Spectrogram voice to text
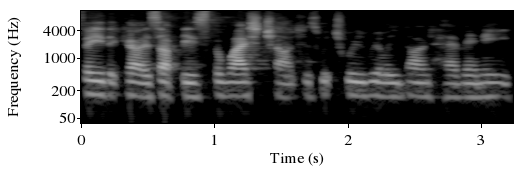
fee that goes up is the waste charges, which we really don't have any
